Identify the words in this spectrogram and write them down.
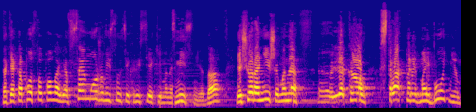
Так як апостол Павло, я все можу в Ісусі Христі, який мене зміцнює. Да? Якщо раніше мене е, лякав страх перед майбутнім,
